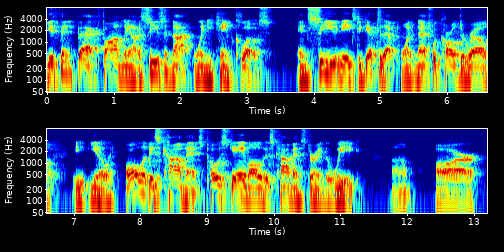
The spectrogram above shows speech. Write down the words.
you think back fondly on a season, not when you came close. And CU needs to get to that point, and that's what Karl Dorrell, you know, all of his comments post game, all of his comments during the week um, are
